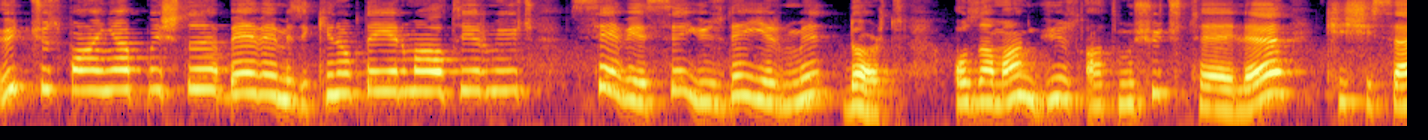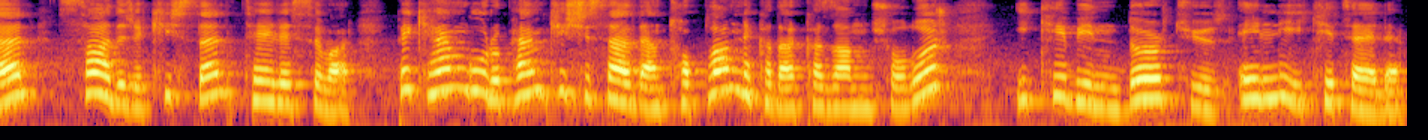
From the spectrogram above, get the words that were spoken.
300 puan yapmıştı. BV'miz 2.2623. Seviyesi %24. O zaman 163 TL kişisel sadece kişisel TL'si var. Peki hem grup hem kişiselden toplam ne kadar kazanmış olur? 2452 TL.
